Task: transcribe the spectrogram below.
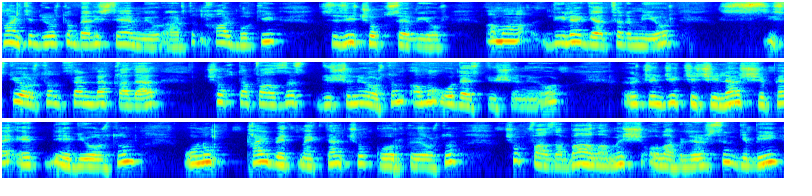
sanki diyorsun beni sevmiyor artık. Halbuki sizi çok seviyor. Ama dile getirmiyor. İstiyorsun sen ne kadar çok da fazla düşünüyorsun ama o da düşünüyor. Üçüncü kişiler şüphe et, ediyorsun. Onu kaybetmekten çok korkuyorsun. Çok fazla bağlamış olabilirsin gibi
